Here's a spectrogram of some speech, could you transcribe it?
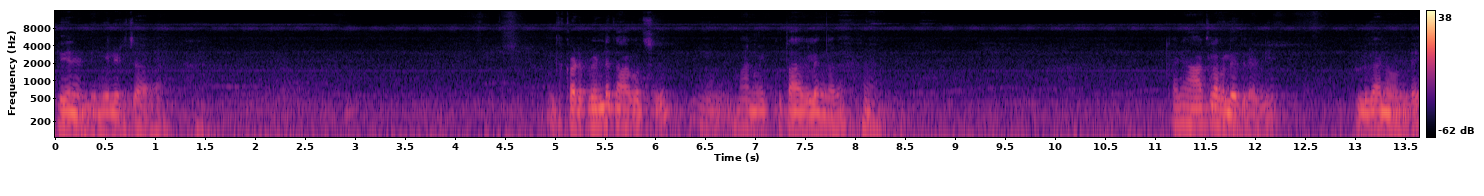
ఇదేనండి మిల్లెట్ జావా. ఇంకా కడుపు నిండా తాగొచ్చు. మనం ఎక్కువ తాగలేం కదా. కానీ ఆకలి అవ్వలేదులేండి. ఫుల్గానే ఉండే.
